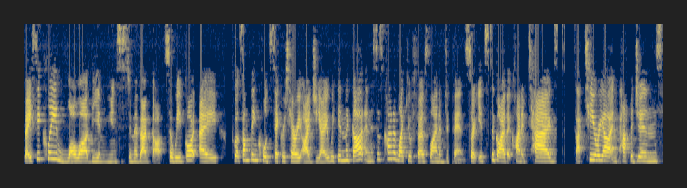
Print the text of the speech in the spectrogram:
basically lower the immune system of our gut. So we've got a we've got something called secretory IgA within the gut, and this is kind of like your first line of defense. So it's the guy that kind of tags bacteria and pathogens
